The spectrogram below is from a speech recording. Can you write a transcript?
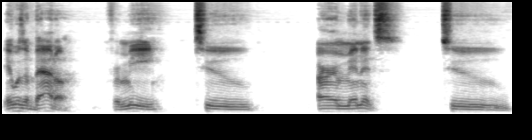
it was a battle for me to earn minutes to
